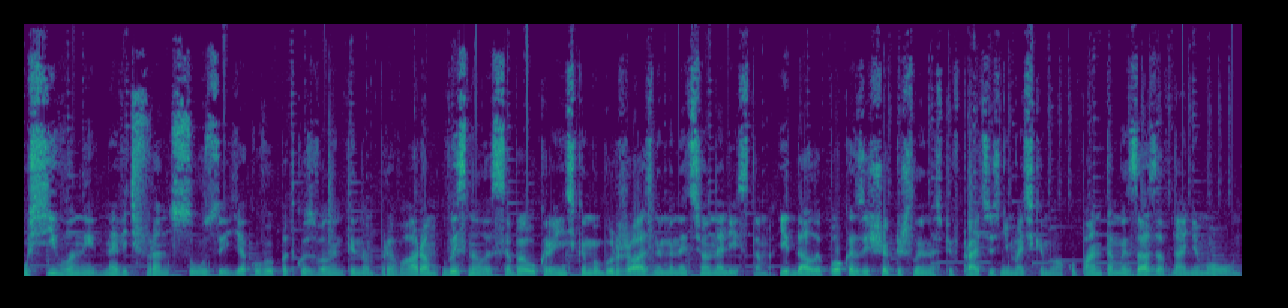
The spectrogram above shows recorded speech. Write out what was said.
Усі вони, навіть французи, як у випадку з Валентином Приваром, визнали себе українськими буржуазними націоналістами і дали покази, що пішли на співпрацю з німецькими окупантами за завданням ОУН.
